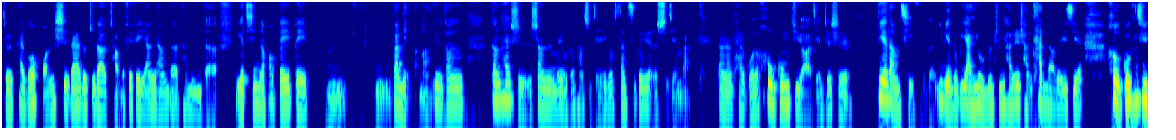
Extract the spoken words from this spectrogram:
就是泰国皇室，大家都知道吵得沸沸扬扬的，他们的一个新的皇妃被嗯嗯罢免了嘛？因为刚刚开始上任没有多长时间，也就三四个月的时间吧。当然，泰国的后宫剧啊，简直是跌宕起伏。一点都不亚于我们平常日常看到的一些 后宫剧，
